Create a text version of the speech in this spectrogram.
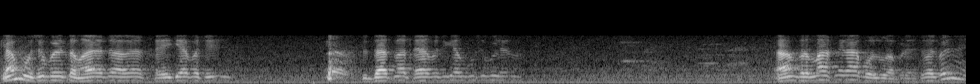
કેમ પૂછવું પડ્યું તમારે તો હવે થઈ ગયા પછી? શુદ્ધાત્મા થયા પછી કેમ પૂછવું પડ્યું આમ બ્રહ્માસ્ત્ર ને બોલવું આપડે સમજ પડે ને?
